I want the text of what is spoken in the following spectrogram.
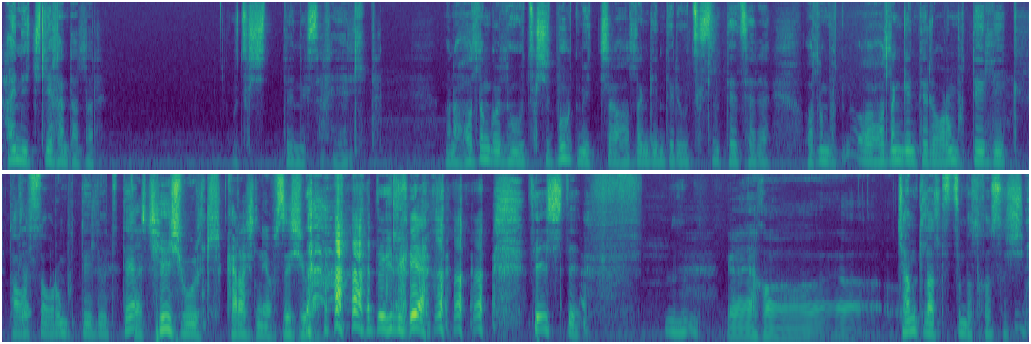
хань ижлийнхаа талаар үзэгчтэй нэг сайхан ярил л та. Манай хуланг бол хүн үзэгчд бүгд мэдж байгаа хулангийн тэр үзэсгэлэнтэй царай хулан бүт- хулангийн тэр уран бүтээлийг тоглосон уран бүтээлүүд те За чийш хүртэл карашны явсан шүү. тэгэлгүй яах тийм шүү дээ Яг хоо чамд л алдсан болохоос ш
